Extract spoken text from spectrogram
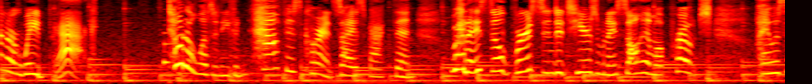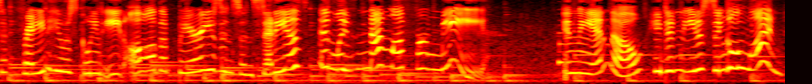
on our way back. Toto wasn't even half his current size back then, but I still burst into tears when I saw him approach. I was afraid he was going to eat all the berries and sunsettias and leave none left for me. In the end, though, he didn't eat a single one,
